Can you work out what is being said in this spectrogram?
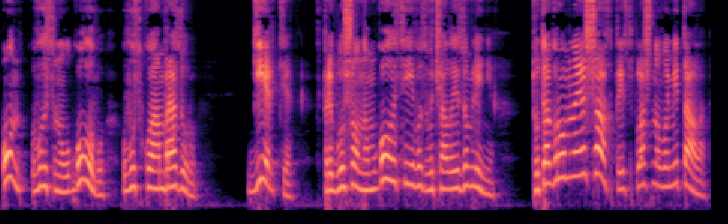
он высунул голову в узкую амбразуру. «Герти, в приглушенном голосе его звучало изумление. «Тут огромная шахта из сплошного металла.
